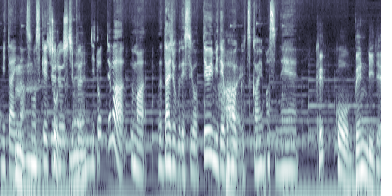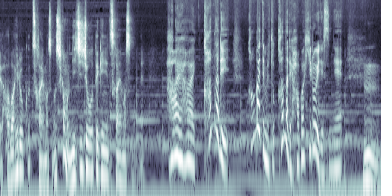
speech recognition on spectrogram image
みたいな、うん、そのスケジュール、ね、自分にとってはうま大丈夫ですよっていう意味で work 使いますね、はい、結構便利で幅広く使えますしかも日常的に使えますもんね。はいはい。かなり考えてみるとかなり幅広いですね。うん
